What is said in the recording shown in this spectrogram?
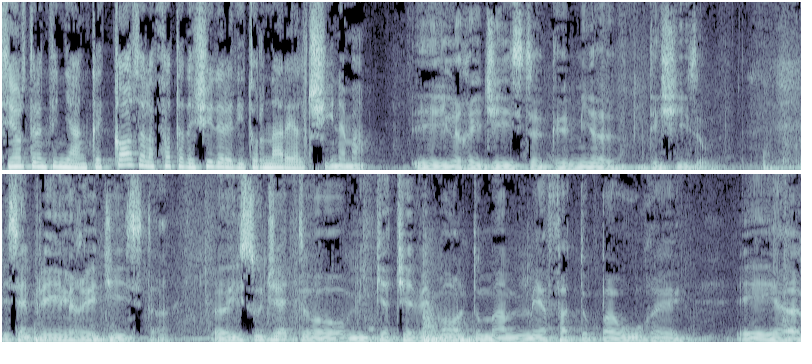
Signor Trentignan, che cosa l'ha fatta decidere di tornare al cinema? il regista che mi ha deciso. È sempre il regista. Uh, il soggetto mi piaceva molto, ma mi ha fatto paura. Et euh,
